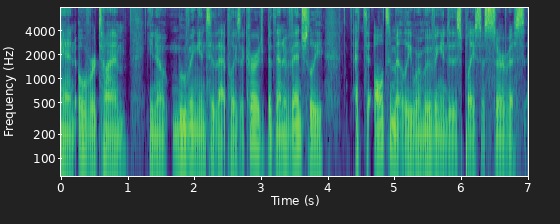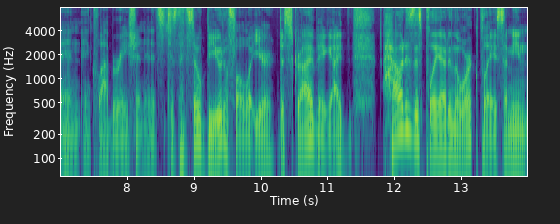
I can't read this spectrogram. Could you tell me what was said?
and over time, you know, moving into that place of courage, but then eventually the, ultimately we're moving into this place of service and, and collaboration. And it's just it's so beautiful what you're describing. I how does this play out in the workplace? I mean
